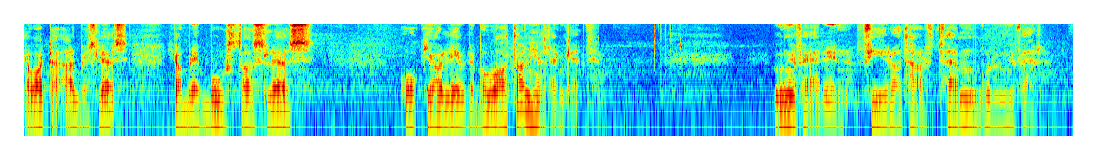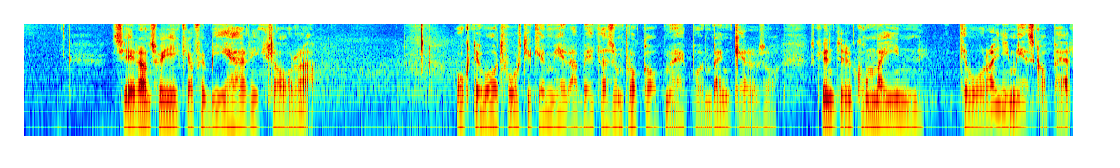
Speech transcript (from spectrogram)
jag var arbetslös, jag blev bostadslös och jag levde på gatan helt enkelt. Ungefär en fyra och ett halvt, fem år ungefär. Sedan så gick jag förbi här i Klara och det var två stycken medarbetare som plockade upp mig på en bänk här och sa Ska inte du komma in till våran gemenskap här?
